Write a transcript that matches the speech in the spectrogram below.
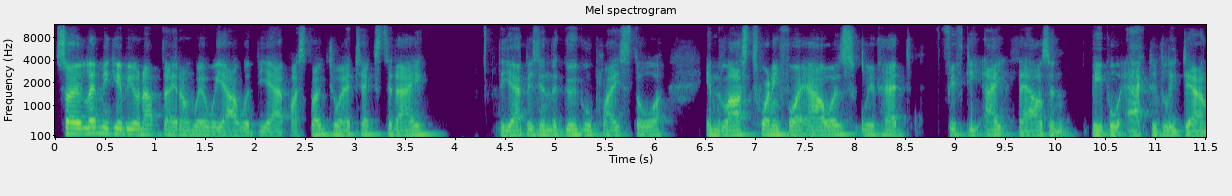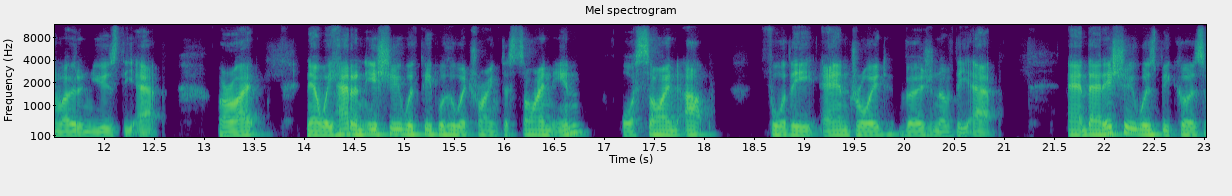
So let me give you an update on where we are with the app. I spoke to our techs today. The app is in the Google Play Store. In the last 24 hours, we've had 58,000 people actively download and use the app. All right. Now we had an issue with people who were trying to sign in or sign up for the Android version of the app. And that issue was because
